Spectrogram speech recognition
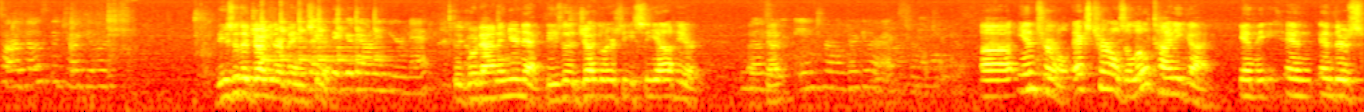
So are those the jugulars? These are the jugular veins here. they go down into your neck? They go down in your neck. These are the jugulars that you see out here. Those Okay. are internal jugular or external jugular? Uh, internal. External is a little tiny guy. And, the, and, and there's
